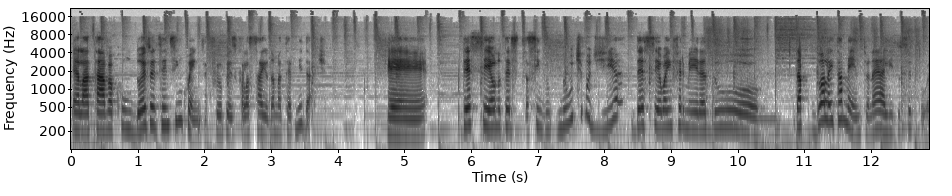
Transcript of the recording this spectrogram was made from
Ela estava com 2,850, que foi o peso que ela saiu da maternidade. É, desceu no, ter, assim, no último dia, desceu a enfermeira do, da, do aleitamento, né, ali do setor.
